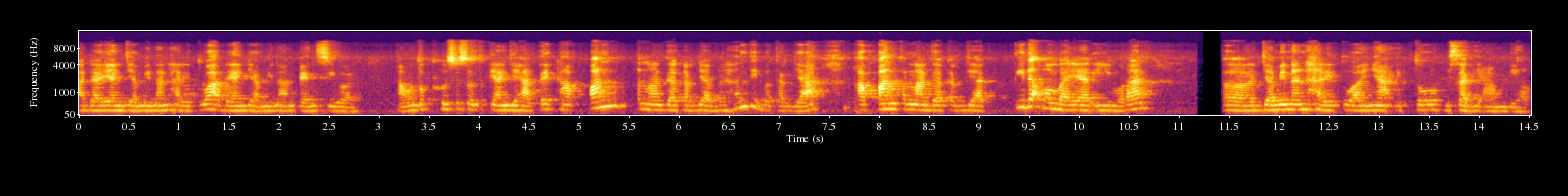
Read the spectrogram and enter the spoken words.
ada yang jaminan hari tua, ada yang jaminan pensiun. Nah, untuk khusus untuk yang JHT, kapan tenaga kerja berhenti bekerja, kapan tenaga kerja tidak membayar iuran, eh, jaminan hari tuanya itu bisa diambil.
